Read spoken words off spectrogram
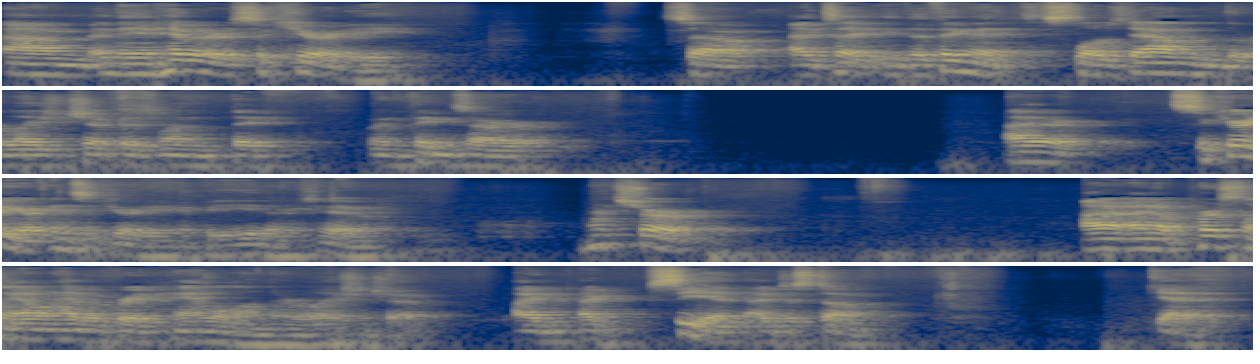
um, and the inhibitor is security so I'd say the thing that slows down the relationship is when they when things are either security or insecurity it could be either too. I'm not sure. I, I know personally I don't have a great handle on their relationship. I, I see it, I just don't get it.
